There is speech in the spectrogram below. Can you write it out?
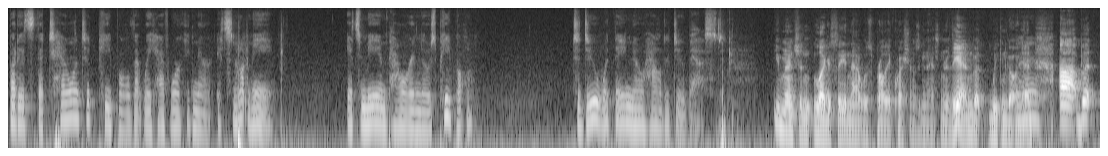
But it's the talented people that we have working there. It's not me. It's me empowering those people to do what they know how to do best. You mentioned legacy, and that was probably a question I was going to ask near the end, but we can go mm-hmm. ahead. Uh, but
